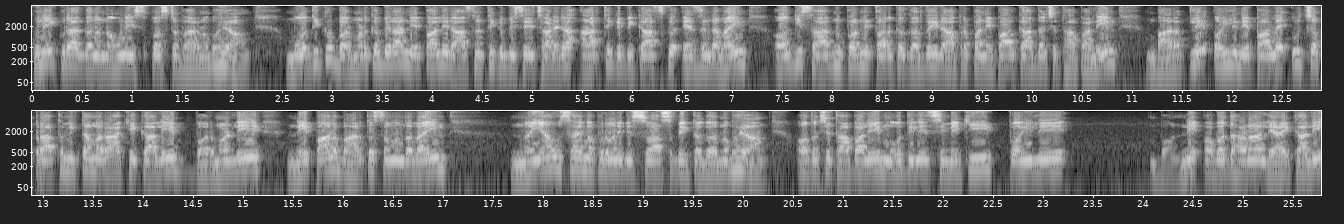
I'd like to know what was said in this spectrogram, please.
कुनै कुरा गर्न नहुने स्पष्ट पार्नुभयो। मोदीको भ्रमणको बेला नेपालले राजनैतिक विषय छाडेर आर्थिक विकासको एजेण्डालाई अघि सार्नु पर्ने तर्क गर्दै राप्रपा नेपालका अध्यक्ष थापाले भारतले अहिले नेपाललाई उच्च प्राथमिकतामा राखेकाले भ्रमणले नेपाल भारत सम्बन्धलाई नयाँ उचाइमा पुर्याउने विश्वास व्यक्त गर्नुभयो। अध्यक्ष थापाले मोदीले छिमेकी पहिले भन्ने अवधारणा ल्याएकाले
